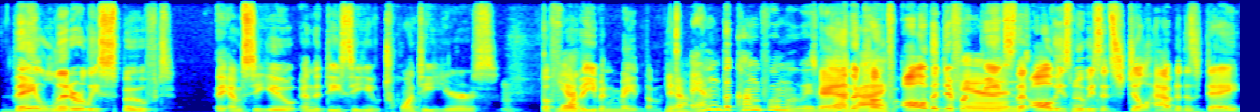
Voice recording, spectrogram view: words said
they literally spoofed the MCU and the DCU 20 years before Yeah. they even made them Yeah. And the kung fu movies with and the guy. kung fu, all the different beats that all these movies that still have to this day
